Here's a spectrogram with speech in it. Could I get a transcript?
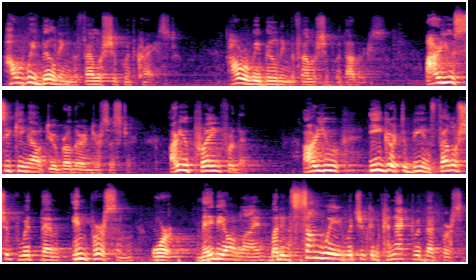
How are we building the fellowship with Christ? How are we building the fellowship with others? Are you seeking out your brother and your sister? Are you praying for them? Are you eager to be in fellowship with them in person or maybe online, but in some way in which you can connect with that person?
